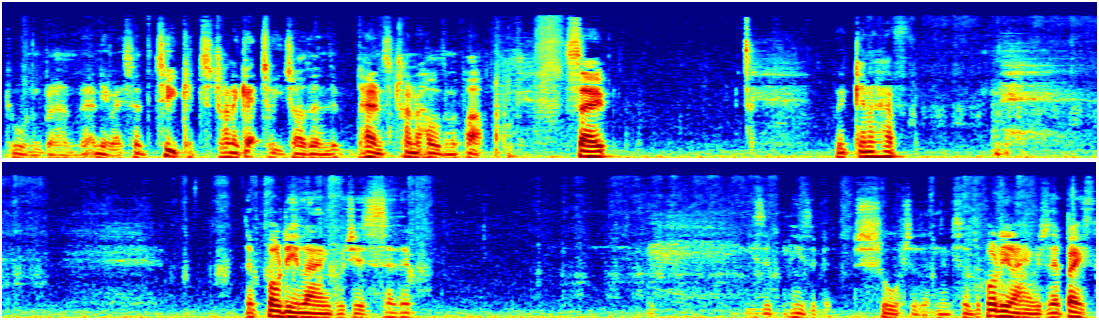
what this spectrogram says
Gordon Brown. But anyway, so the two kids are trying to get to each other, and the parents are trying to hold them apart. So we're going to have the body languages. So he's a, he's a bit shorter than him. So the body language, they're both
